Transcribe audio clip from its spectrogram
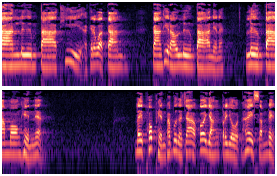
การลืมตาที่เรียกว่าการการที่เราลืมตาเนี่ยนะลืมตามองเห็นเนี่ยได้พบเห็นพระพุทธเจ้าก็ยังประโยชน์ให้สำเร็จ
